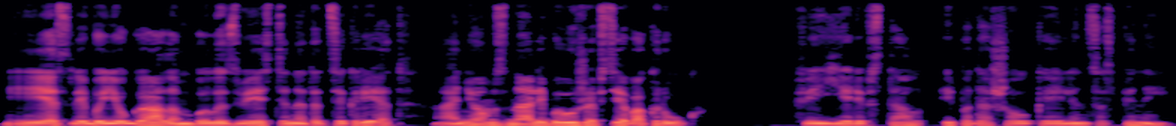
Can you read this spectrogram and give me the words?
Если бы Югалам был известен этот секрет, о нем знали бы уже все вокруг, Фиери встал и подошел к Эйлин со спины.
